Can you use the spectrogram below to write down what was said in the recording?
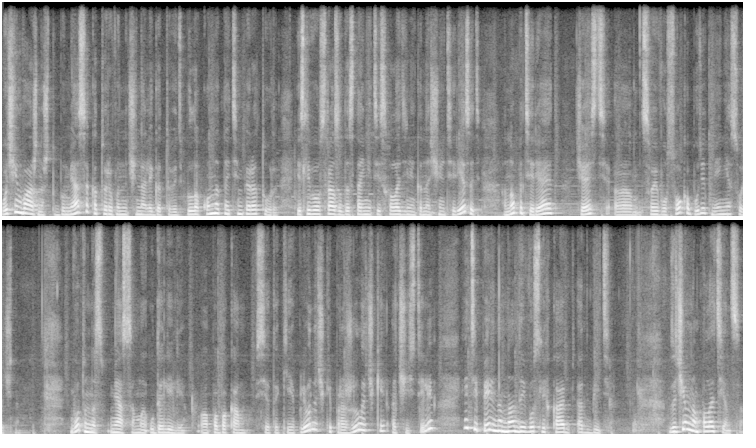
Очень важно, чтобы мясо, которое вы начинали готовить, было комнатной температуры. Если вы его сразу достанете из холодильника и начнете резать, оно потеряет часть э, своего сока, будет менее сочным. Вот у нас мясо мы удалили а, по бокам все такие пленочки, прожилочки, очистили. И теперь нам надо его слегка отбить. Зачем нам полотенце?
